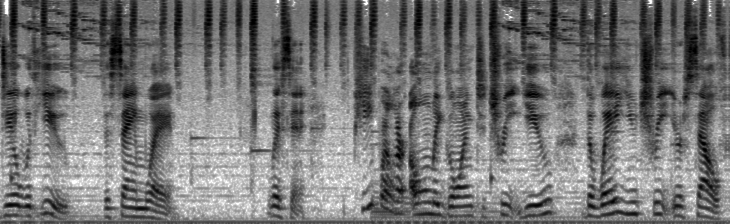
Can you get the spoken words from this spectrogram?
deal with you the same way. Listen, people are only going to treat you the way you treat yourself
